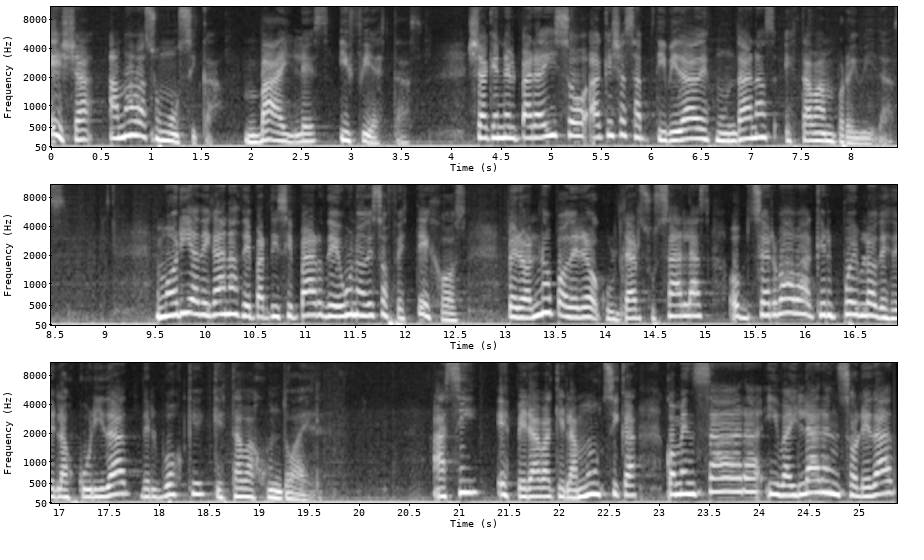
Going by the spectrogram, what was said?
Ella amaba su música, bailes y fiestas, ya que en el paraíso aquellas actividades mundanas estaban prohibidas. Moría de ganas de participar de uno de esos festejos, pero al no poder ocultar sus alas, observaba aquel pueblo desde la oscuridad del bosque que estaba junto a él. Así esperaba que la música comenzara y bailara en soledad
